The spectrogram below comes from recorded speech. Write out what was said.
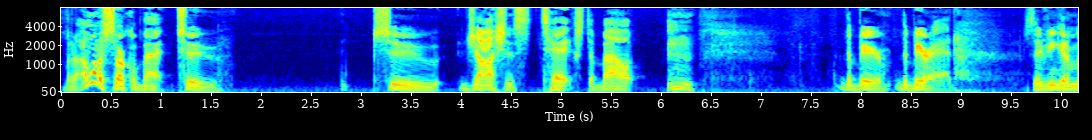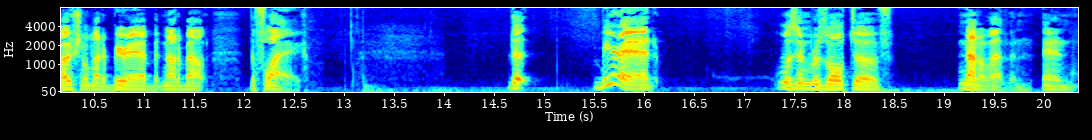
But I want to circle back to to Josh's text about the beer the beer ad. So if you can get emotional about a beer ad, but not about the flag. The beer ad was in result of 9-11 and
